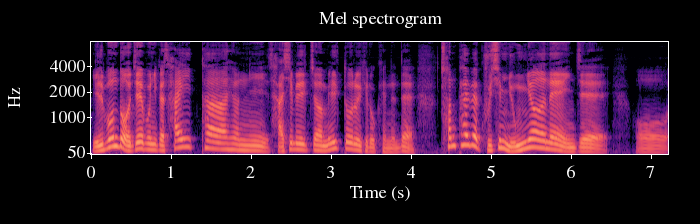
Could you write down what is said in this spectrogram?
일본도 어제 보니까 사이타현이 41.1도를 기록했는데 1896년에 이제 어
